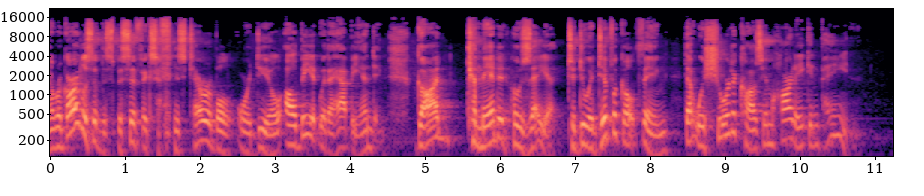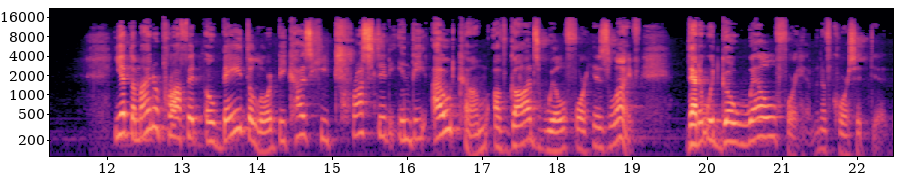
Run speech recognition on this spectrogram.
Now, regardless of the specifics of this terrible ordeal, albeit with a happy ending, God commanded Hosea to do a difficult thing that was sure to cause him heartache and pain. Yet the minor prophet obeyed the Lord because he trusted in the outcome of God's will for his life, that it would go well for him. And of course it did.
